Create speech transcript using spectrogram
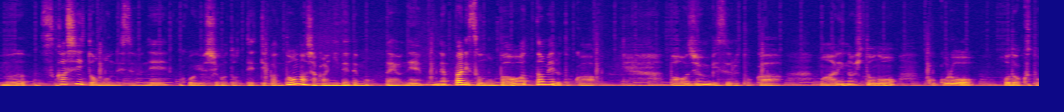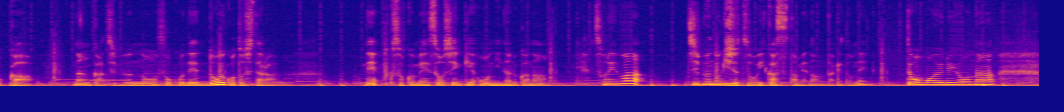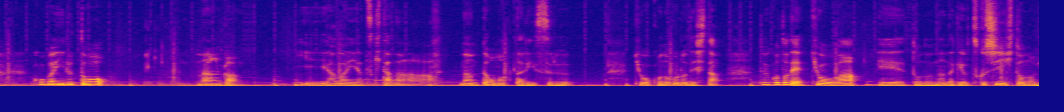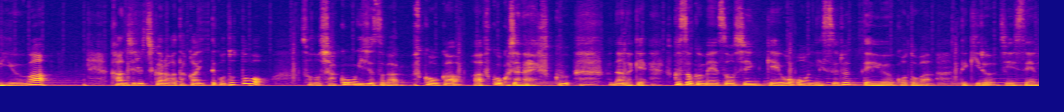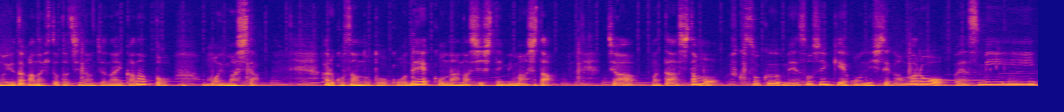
難しいと思うんですよね。こういう仕事ってっていうかどんな社会に出てもだよね。やっぱりその場を温めるとか場を準備するとか周りの人の心をほどくとかなんか自分のそこでどういうことしたらね腹側瞑想神経オンになるかなそれは自分の技術を生かすためなんだけどねって思えるような子がいるとなんかやばいやつ来たななんて思ったりする今日この頃でした。ということで今日はえっ、ー、となんだっけ美しい人の理由は感じる力が高いってこととその社交技術がある。福岡あ福岡じゃない。福なんだっけ。腹側瞑想神経をオンにするっていうことができる人生の豊かな人たちなんじゃないかなと思いました。春子さんの投稿でこんな話してみました。じゃあまた明日も腹側瞑想神経オンにして頑張ろう。おやすみ。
